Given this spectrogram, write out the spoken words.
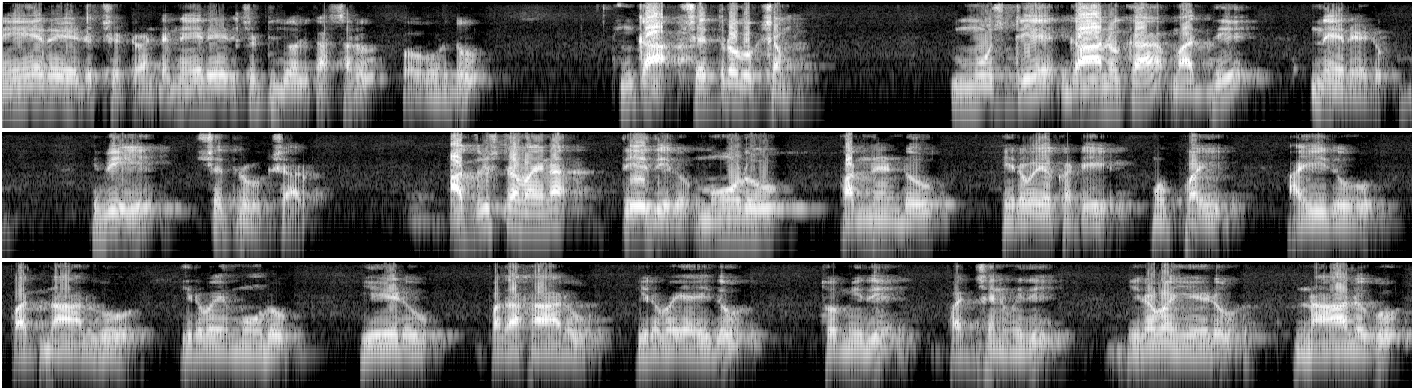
నేరేడు చెట్టు. అంటే నేరేడు చెట్టు జోలికి అస్సలు పోకూడదు. ఇంకా శత్రువృక్షం. ముష్టి గానుక మద్ది నేరేడు. ఇవి శత్రువృక్షాలు. అదృష్టమైన తేదీలు మూడు పన్నెండు ఇరవై ఒకటి ముప్పై ఐదు పద్నాలుగు ఇరవై మూడు ఏడు పదహారు ఇరవై ఐదు తొమ్మిది పద్దెనిమిది ఇరవై ఏడు నాలుగు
